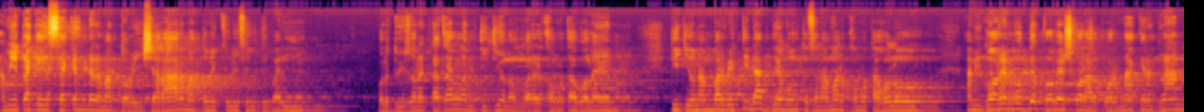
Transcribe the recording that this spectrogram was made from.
আমি এটাকে সেকেন্ডের মাধ্যমে ইশারার মাধ্যমে খুলে ফেলতে পারি। বলে দুইজনেরটা জানলাম তৃতীয় নম্বরের ক্ষমতা বলেন। তৃতীয় নাম্বার ব্যক্তি ডাক দিয়ে বলতেছেন আমার ক্ষমতা হলো আমি ঘরের মধ্যে প্রবেশ করার পর নাকের গ্রান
